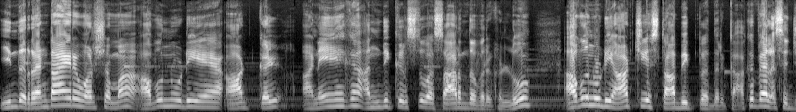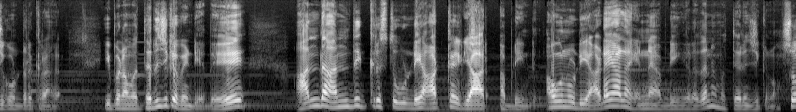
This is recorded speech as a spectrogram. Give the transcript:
இந்த ரெண்டாயிரம் வருஷமாக அவனுடைய ஆட்கள் அநேக அந்தி கிறிஸ்துவ சார்ந்தவர்களும் அவனுடைய ஆட்சியை ஸ்தாபிப்பதற்காக வேலை செஞ்சு கொண்டிருக்கிறாங்க. இப்போ நம்ம தெரிஞ்சுக்க வேண்டியது அந்த அந்தி கிறிஸ்துவனுடைய ஆட்கள் யார் அப்படின்ட்டு அவனுடைய அடையாளம் என்ன அப்படிங்கிறத நம்ம தெரிஞ்சுக்கணும். ஸோ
